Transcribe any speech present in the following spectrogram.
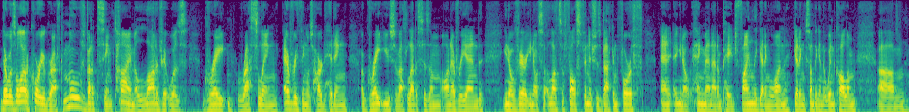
There was a lot of choreographed moves, but at the same time, a lot of it was great wrestling. Everything was hard hitting, a great use of athleticism on every end. You know, very, you know, so lots of false finishes back and forth and you know Hangman Adam Page finally getting one, getting something in the win column. Um,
